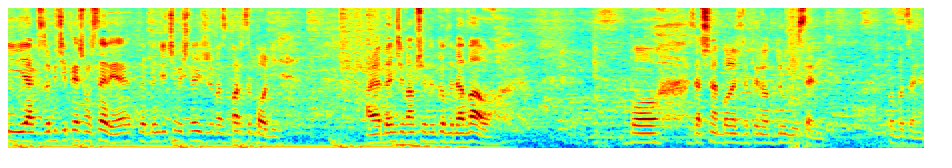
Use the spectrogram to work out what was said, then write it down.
I jak zrobicie pierwszą serię, to będziecie myśleli, że was bardzo boli. Ale będzie wam się tylko wydawało. Bo zaczyna boleć dopiero od drugiej serii. Powodzenia.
